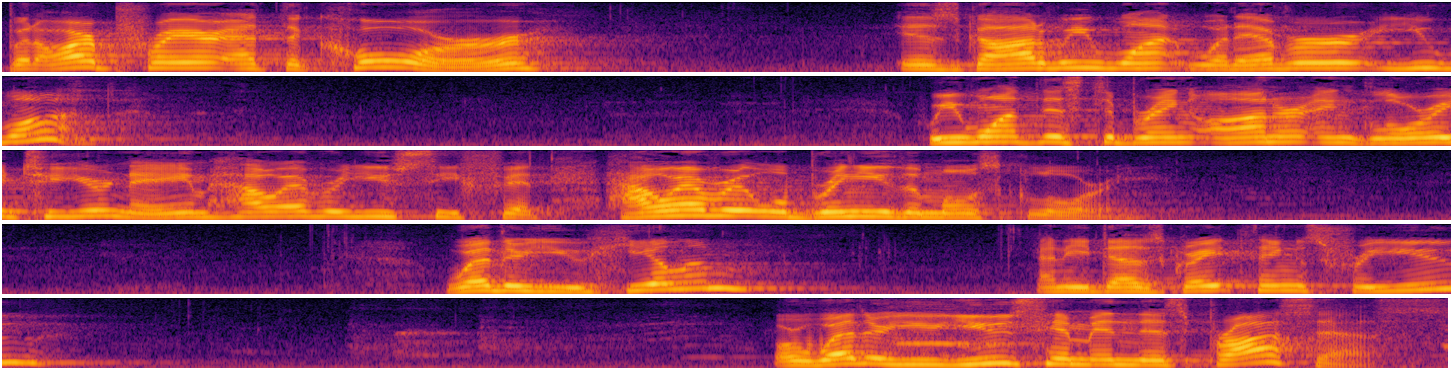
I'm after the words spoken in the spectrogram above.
But our prayer at the core is God, we want whatever you want. We want this to bring honor and glory to your name, however you see fit, however it will bring you the most glory. Whether you heal him and he does great things for you, or whether you use him in this process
